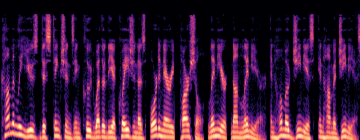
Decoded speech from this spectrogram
Commonly used distinctions include whether the equation is, ordinary, partial, linear, nonlinear, and homogeneous, inhomogeneous.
